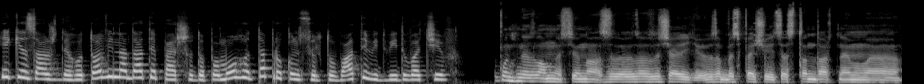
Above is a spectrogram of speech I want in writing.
які завжди готові надати першу допомогу та проконсультувати відвідувачів. Пункт незламності у нас зазвичай забезпечується стандартним е,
